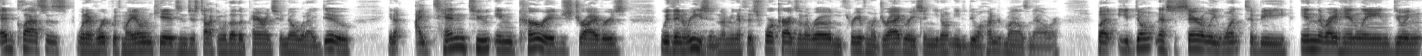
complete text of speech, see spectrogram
ed classes, when I've worked with my own kids and just talking with other parents who know what I do you know, I tend to encourage drivers within reason. I mean, if there's four cars on the road and three of them are drag racing, you don't need to do 100 miles an hour. But you don't necessarily want to be in the right hand lane doing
